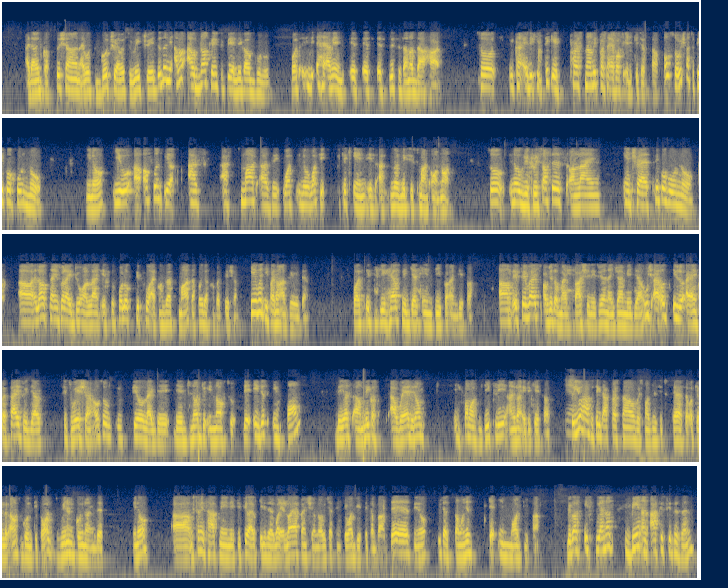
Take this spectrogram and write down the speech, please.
I downloaded the Constitution. I was to go through. I was to read through it. Doesn't mean I'm not. I would not claim to be a legal guru, but it, I mean, it's it's it's this is not that hard. So you can educate, take a personal, make personal effort to educate yourself. Also, reach out to people who know. You know, you are often you're as as smart as the, what you know what you take in is as what makes you smart or not. So you know, resources online, interest, people who know. Uh, a lot of times, what I do online is to follow people I consider smart and follow their conversation, even if I don't agree with them. But it, it helps me get in deeper and deeper. Um, a favorite object of my passion is really Nigerian media, which I, even though I empathize with their situation, I also feel like they, they do not do enough to, they, they just inform, they just um, make us aware, they don't inform us deeply and they don't educate us. Yeah. So you have to take that personal responsibility to tell yourself, okay, look, I want to go in deeper. What's really going on in this? You know, um, if something's happening, if you feel like, okay, this is what a lawyer friend should know, which I think, okay, what do you think about this? You know, which is someone just get in more deeper. Because if we are not being an active citizen,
